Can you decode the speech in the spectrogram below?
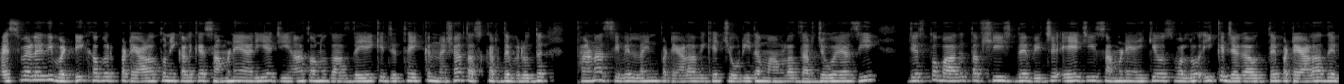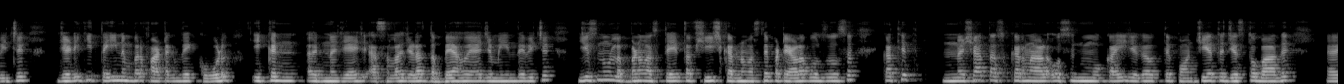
ਇਸ ਵੇਲੇ ਦੀ ਵੱਡੀ ਖਬਰ ਪਟਿਆਲਾ ਤੋਂ ਨਿਕਲ ਕੇ ਸਾਹਮਣੇ ਆ ਰਹੀ ਹੈ। ਜੀ ਹਾਂ, ਤੁਹਾਨੂੰ ਦੱਸ ਦਈਏ ਕਿ ਜਿੱਥੇ ਇੱਕ ਨਸ਼ਾ ਤਸਕਰ ਦੇ ਵਿਰੁੱਧ ਥਾਣਾ ਸਿਵਲ ਲਾਈਨ ਪਟਿਆਲਾ ਵਿਖੇ ਚੋਰੀ ਦਾ ਮਾਮਲਾ ਦਰਜ ਹੋਇਆ ਸੀ, ਜਿਸ ਤੋਂ ਬਾਅਦ ਤਫਤੀਸ਼ ਦੇ ਵਿੱਚ ਇਹ ਚੀਜ਼ ਸਾਹਮਣੇ ਆਈ ਕਿ ਉਸ ਵੱਲੋਂ ਇੱਕ ਜਗ੍ਹਾ ਉੱਤੇ ਪਟਿਆਲਾ ਦੇ ਵਿੱਚ ਜਿਹੜੀ ਕਿ 23 ਨੰਬਰ ਫਾਟਕ ਦੇ ਕੋਲ ਇੱਕ ਨ- ਨਜਾਇਜ਼ ਅਸਲਾ ਜਿਹੜਾ ਦੱਬਿਆ ਹੋਇਆ ਜ਼ਮੀਨ ਦੇ ਵਿੱਚ, ਜਿਸ ਨੂੰ ਲੱਭਣ ਵਾਸਤੇ ਤਫਤੀਸ਼ ਕਰਨ ਵਾਸਤੇ ਪਟਿਆਲਾ ਪੁਲਿਸ ਉਸ ਕਥਿਤ ਨਸ਼ਾ ਤਸਕਰ ਨਾਲ ਉਸ ਮੌਕਾਈ ਜਗ੍ਹਾ ਉੱਤੇ ਪਹੁੰਚੀ ਹੈ ਤੇ ਜਿਸ ਤੋਂ ਬਾਅਦ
